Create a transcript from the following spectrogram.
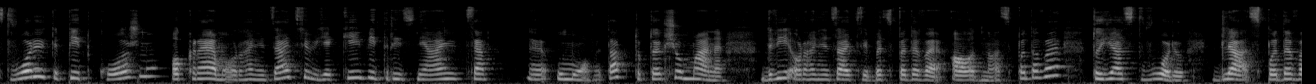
створюйте під кожну окрему організацію, в якій відрізняються е, умови. Так? Тобто, якщо в мене дві організації без ПДВ, а одна з ПДВ, то я створю для з ПДВ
